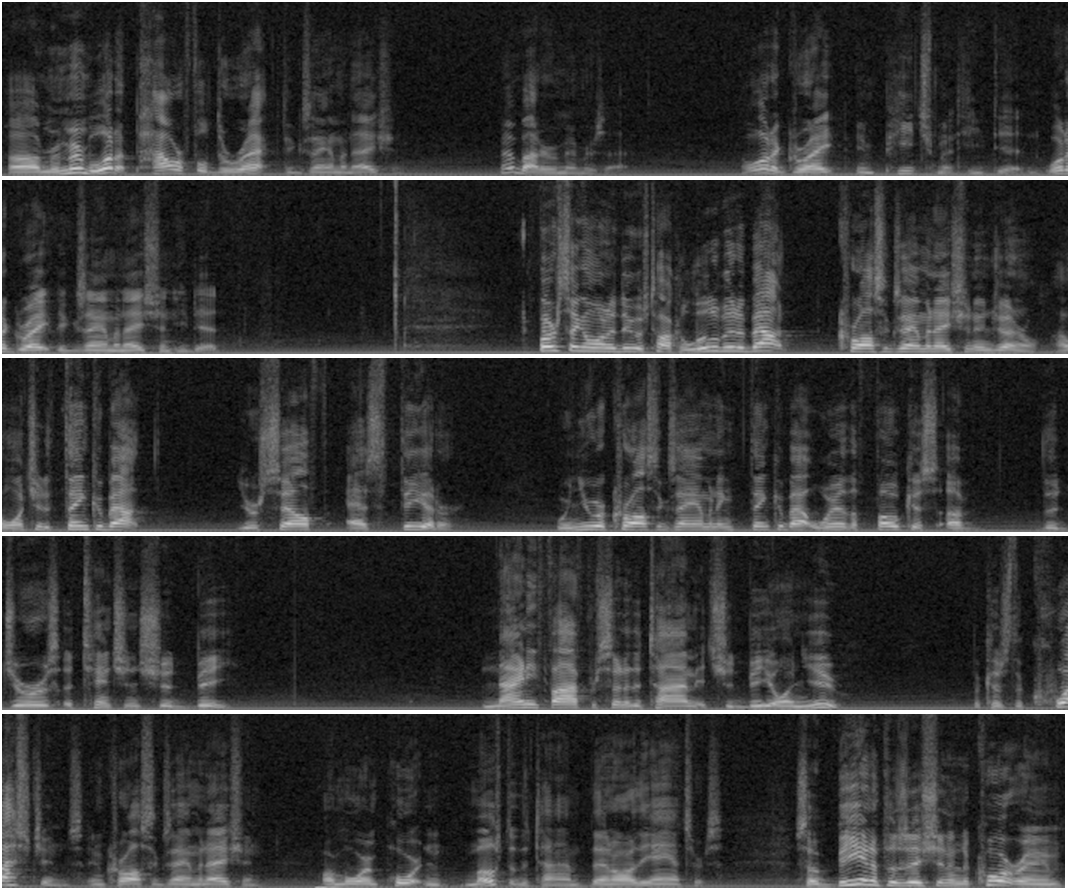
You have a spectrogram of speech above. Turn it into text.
Um, remember, what a powerful direct examination. Nobody remembers that. What a great impeachment he did. What a great examination he did. First thing I want to do is talk a little bit about cross examination in general. I want you to think about yourself as theater when you are cross examining, think about where the focus of the juror's attention should be. 95% of the time, it should be on you because the questions in cross examination are more important most of the time than are the answers. So be in a position in the courtroom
